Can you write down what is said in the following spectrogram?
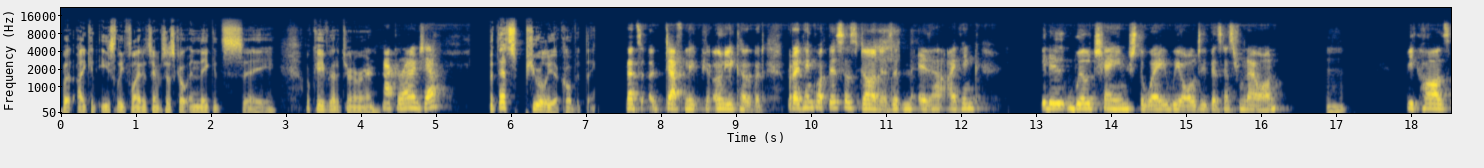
But I could easily fly to San Francisco and they could say, okay, you've got to turn around. Back around, yeah. But that's purely a COVID thing. That's uh, definitely only COVID. But I think what this has done is it, it I think it is, will change the way we all do business from now on. Mm-hmm. Because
